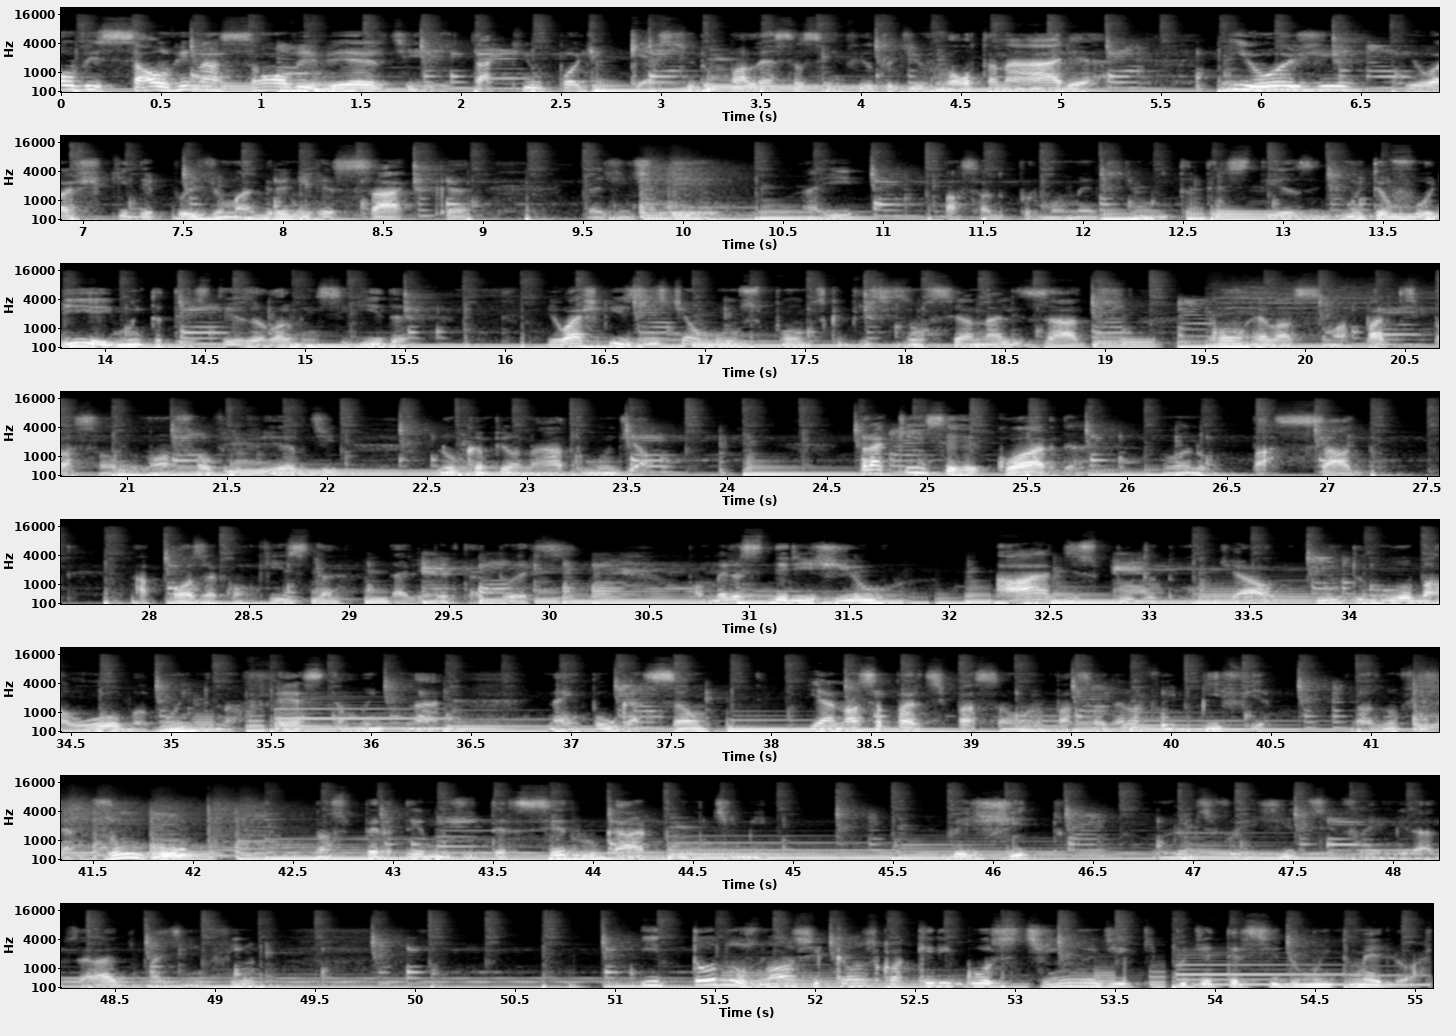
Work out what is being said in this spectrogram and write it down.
Salve, salve nação Alviverde! Tá aqui o podcast do Palestra Sem Filtro de volta na área. E hoje eu acho que depois de uma grande ressaca, da gente ter aí passado por momentos de muita tristeza, de muita euforia e muita tristeza logo em seguida, eu acho que existem alguns pontos que precisam ser analisados com relação à participação do nosso Alviverde no Campeonato Mundial. Para quem se recorda, no ano passado, após a conquista da Libertadores, o Palmeiras se dirigiu à disputa do Mundial muito no oba-oba, muito na festa, muito na, na empolgação. E a nossa participação no ano passado ela foi pífia. Nós não fizemos um gol, nós perdemos o terceiro lugar para um time do Egito, não lembro se foi Egito, se foi Emirados Árabes, mas enfim. E todos nós ficamos com aquele gostinho de que podia ter sido muito melhor.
